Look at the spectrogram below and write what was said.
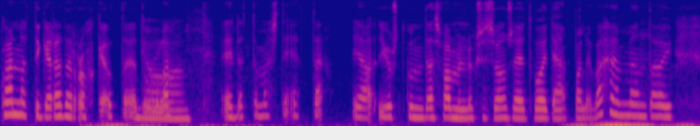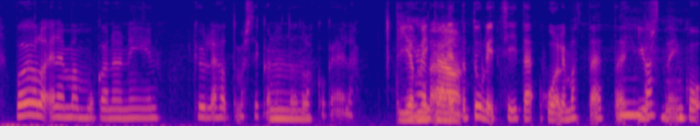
kannatti kerätä rohkeutta ja tulla Joo. ehdottomasti. Että, ja just kun tässä valmennuksessa on se, että voi tehdä paljon vähemmän tai voi olla enemmän mukana, niin kyllä ehdottomasti kannattaa Mm. tulla kokeilemaan. Ja Ihanaa, mikä on, että tulit siitä huolimatta, että Niinpä. just niin kuin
